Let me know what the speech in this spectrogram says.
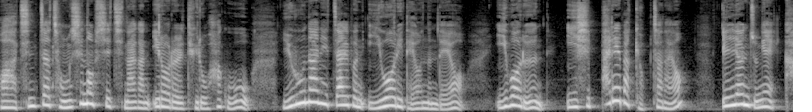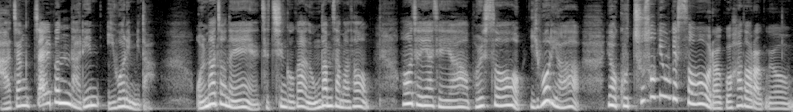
와, 진짜 정신없이 지나간 1월을 뒤로 하고 유난히 짧은 2월이 되었는데요. 2월은 28일밖에 없잖아요. 1년 중에 가장 짧은 달인 2월입니다. 얼마 전에 제 친구가 농담 삼아서 어, 제이야, 제이야, 벌써 2월이야. 야, 곧 추석이 오겠어. 라고 하더라고요.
